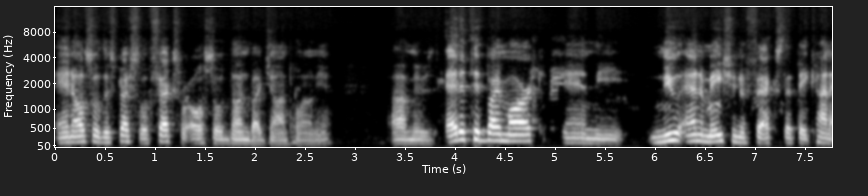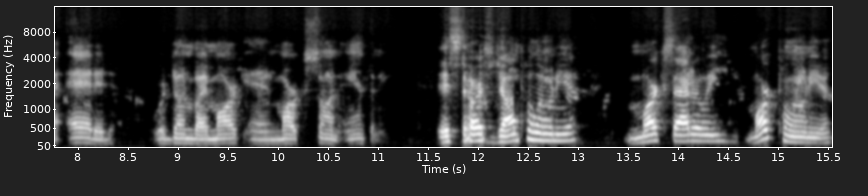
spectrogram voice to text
and also the special effects were also done by John Polonia. Um, it was edited by Mark, and the new animation effects that they kind of added were done by Mark and Mark's son Anthony. It stars John Polonia, Mark Satterley, Mark Polonia,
